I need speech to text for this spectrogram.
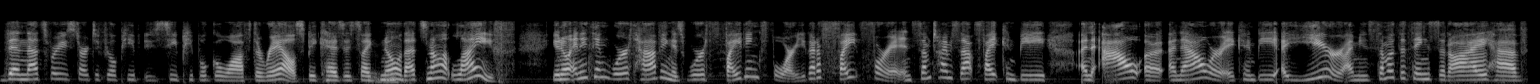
then that's where you start to feel people you see people go off the rails because it's like no that's not life. You know anything worth having is worth fighting for. You got to fight for it. And sometimes that fight can be an hour uh, an hour it can be a year. I mean some of the things that i have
